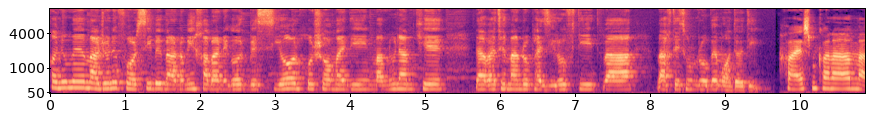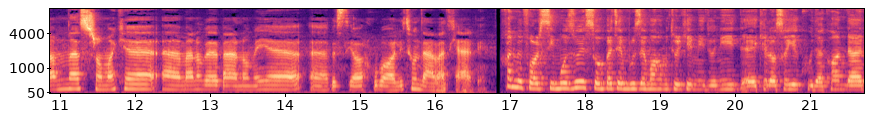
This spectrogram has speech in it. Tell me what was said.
خانم مرجان فارسی به برنامه خبرنگار بسیار خوش آمدین. ممنونم که دعوت من رو پذیرفتید و وقتتون رو به ما دادید خواهش می‌کنم. ممنون از شما که منو به برنامه بسیار خوب و عالیتون دعوت کردین. خانم فارسی موضوع صحبت امروز ما همونطور که می‌دونید کلاس های کودکان در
